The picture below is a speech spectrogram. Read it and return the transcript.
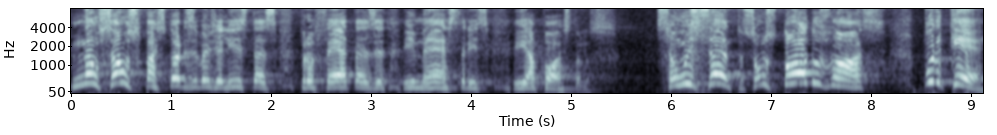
Não são os pastores, evangelistas, profetas e mestres e apóstolos. São os santos, somos todos nós. Por quê?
